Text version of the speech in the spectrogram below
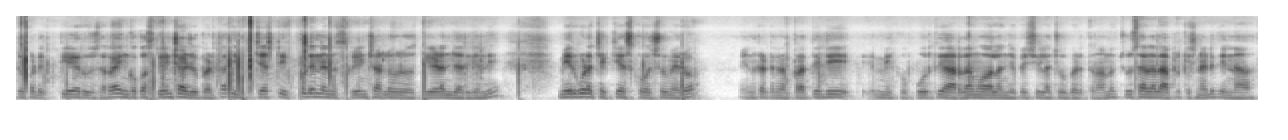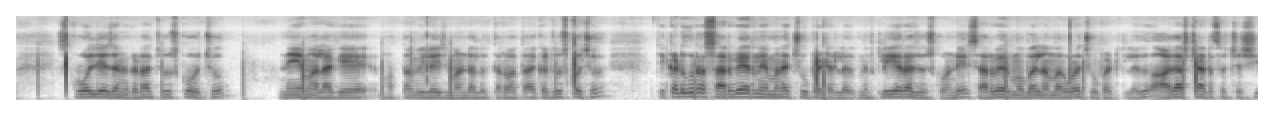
ఇది ఒకటి క్లియర్ చూసారా? ఇంకొక స్క్రీన్ షాట్ చూపెడతా. ఇది జస్ట్ ఇప్పుడే నేను స్క్రీన్ షాట్లు తీయడం జరిగింది. మీరు కూడా చెక్ చేసుకోవచ్చు మీరు. ఎందుకంటే నేను ప్రతిదీ మీకు పూర్తిగా అర్థం కావాలని చెప్పేసి ఇలా చూపెడుతున్నాను. చూసారు కదా అప్లికేషన్ అయితే దీన్ని స్క్రోల్ చేసాం ఇక్కడ. చూసుకోవచ్చు. నేమ్ అలాగే మొత్తం విలేజ్ మండల్ తర్వాత ఇక్కడ చూసుకోవచ్చు. ఇక్కడ కూడా సర్వేర్ నేమ్ అనేది చూపెట్టట్లేదు. మీరు క్లియర్గా చూసుకోండి. సర్వేర్ మొబైల్ నెంబర్ కూడా చూపెట్టట్లేదు. ఆధార్ స్టేటస్ వచ్చేసి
